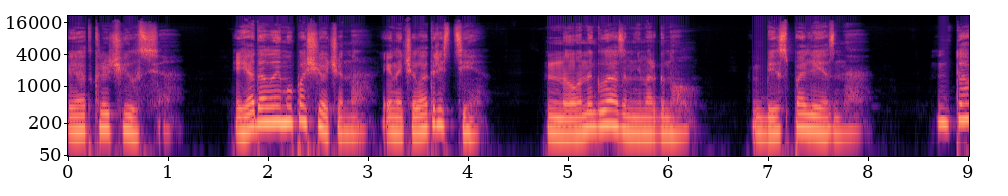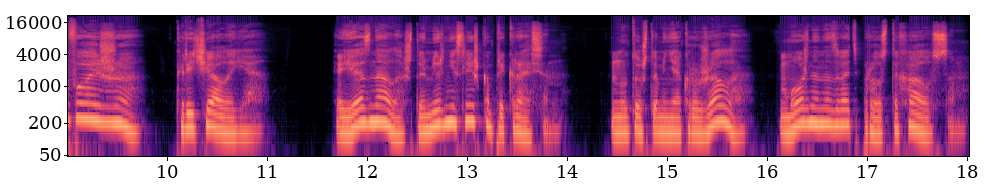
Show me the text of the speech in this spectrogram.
и отключился. Я дала ему пощечину и начала трясти. Но он и глазом не моргнул. Бесполезно. «Давай же!» – кричала я. Я знала, что мир не слишком прекрасен, но то, что меня окружало, можно назвать просто хаосом.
